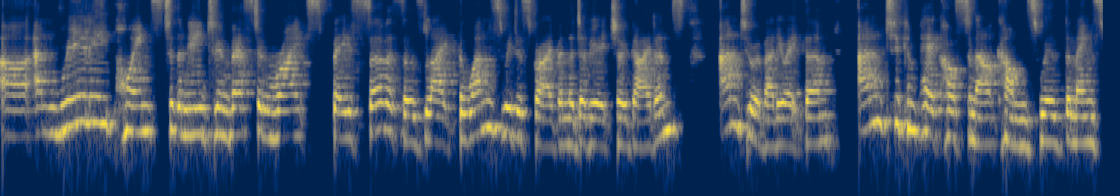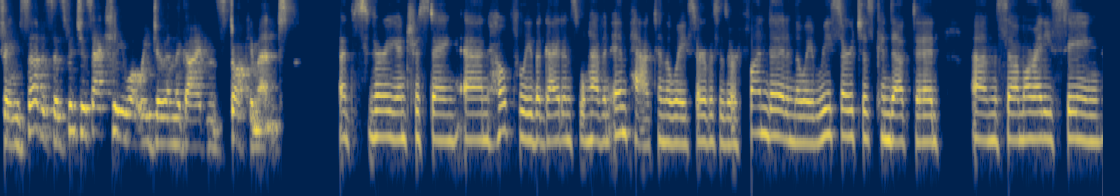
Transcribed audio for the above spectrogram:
Uh, and really points to the need to invest in rights based services like the ones we describe in the WHO guidance and to evaluate them and to compare cost and outcomes with the mainstream services, which is actually what we do in the guidance document. That's very interesting. And hopefully, the guidance will have an impact in the way services are funded and the way research is conducted. Um, so, I'm already seeing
